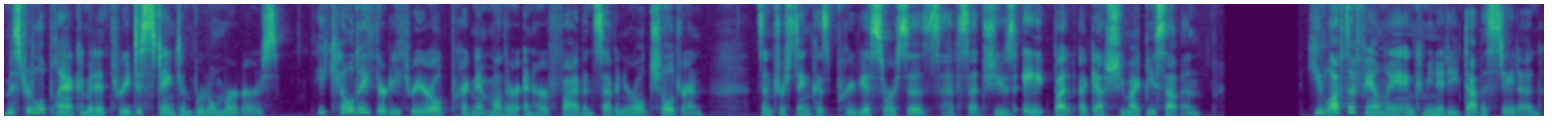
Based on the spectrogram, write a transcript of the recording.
Mr. LaPlante committed three distinct and brutal murders. He killed a 33 year old pregnant mother and her five and seven year old children. It's interesting because previous sources have said she was eight, but I guess she might be seven. He left a family and community devastated,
